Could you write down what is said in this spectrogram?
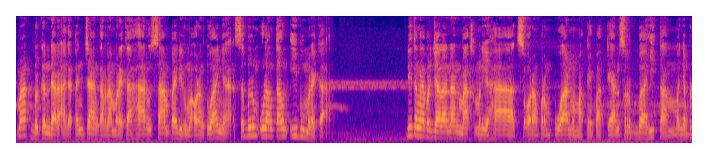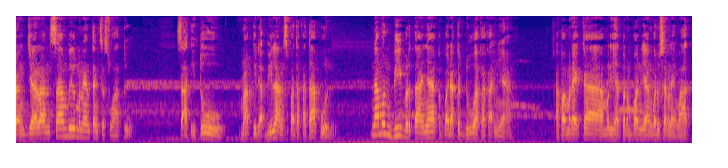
Mark berkendara agak kencang karena mereka harus sampai di rumah orang tuanya sebelum ulang tahun ibu mereka. Di tengah perjalanan, Mark melihat seorang perempuan memakai pakaian serba hitam menyeberang jalan sambil menenteng sesuatu. Saat itu, Mark tidak bilang sepatah kata pun namun B bertanya kepada kedua kakaknya Apa mereka melihat perempuan yang barusan lewat?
